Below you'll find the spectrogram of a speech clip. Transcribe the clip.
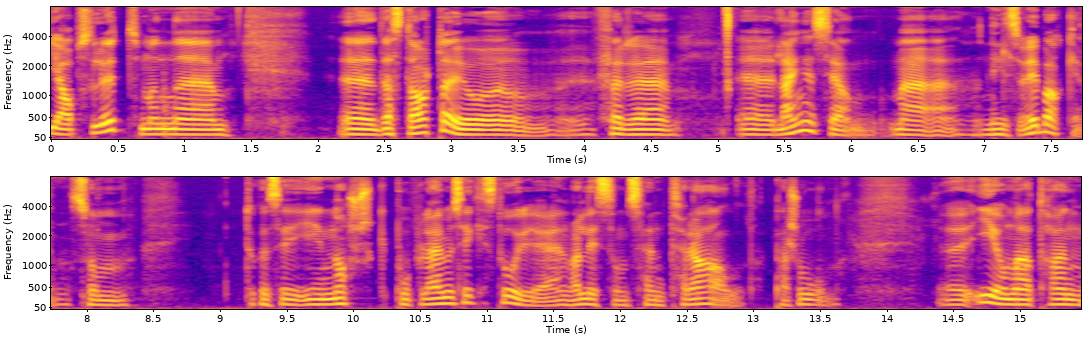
Ja, absolutt, men uh, det starta jo for uh, lenge siden med Nils Øybakken, som du kan si i norsk populærmusikkhistorie er en veldig sånn sentral person. Eh, I og med at han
